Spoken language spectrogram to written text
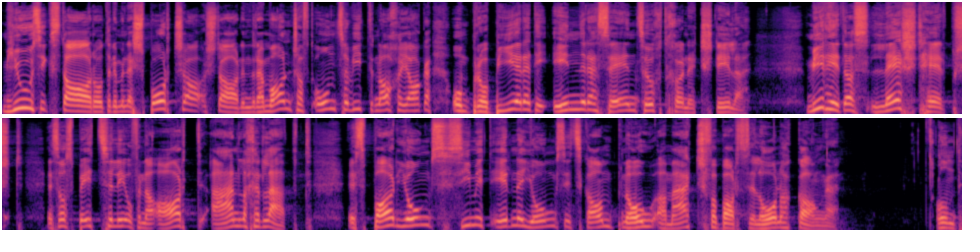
Musicstar oder in einem Sportstar, in einer Mannschaft und so weiter nachjagen und probieren, die innere Sehnsucht zu stillen. Wir haben das letzten Herbst so ein bisschen auf eine Art ähnlich erlebt. Ein paar Jungs sind mit ihren Jungs ins Camp Nou am Match von Barcelona gegangen. Und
